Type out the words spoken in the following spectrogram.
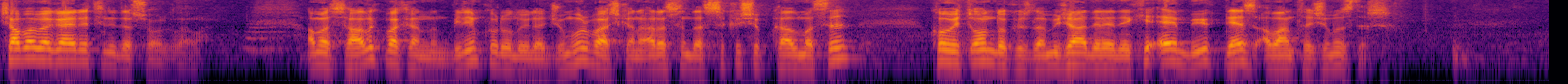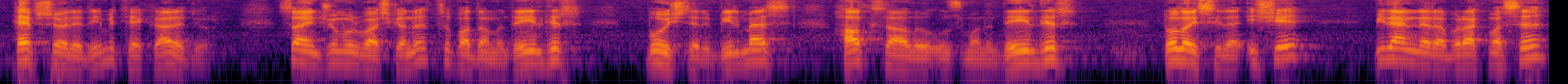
Çaba ve gayretini de sorgulamam. Ama Sağlık Bakanı'nın bilim kuruluyla Cumhurbaşkanı arasında sıkışıp kalması Covid-19'la mücadeledeki en büyük dezavantajımızdır. Hep söylediğimi tekrar ediyorum. Sayın Cumhurbaşkanı tıp adamı değildir. Bu işleri bilmez. Halk sağlığı uzmanı değildir. Dolayısıyla işi bilenlere bırakması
